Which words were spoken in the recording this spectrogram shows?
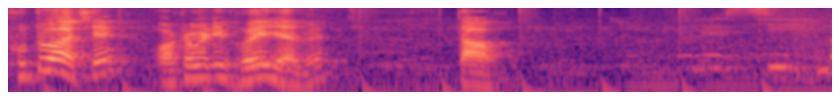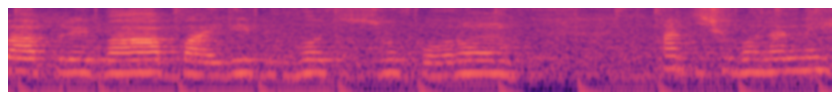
ফুটো আছে অটোমেটিক হয়ে যাবে। তাও। বাপরে বাপ, বাইরে বিভৎস গরম। আর কিছু বলার নেই।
